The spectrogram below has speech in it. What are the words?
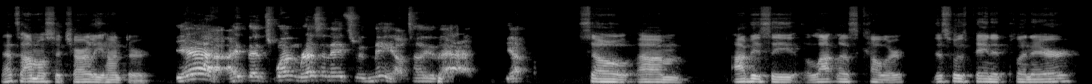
That's almost a Charlie Hunter. Yeah, I, that's one resonates with me. I'll tell you that. Yep. So um, obviously a lot less color. This was painted plein air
